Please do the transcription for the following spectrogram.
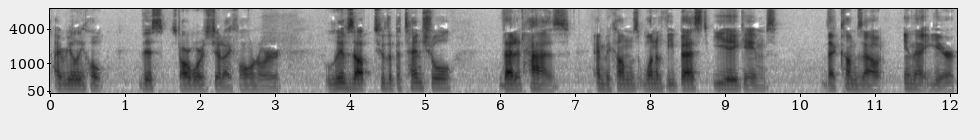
I really hope this Star Wars Jedi Fallen Order lives up to the potential that it has and becomes one of the best EA games that comes out in that year.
